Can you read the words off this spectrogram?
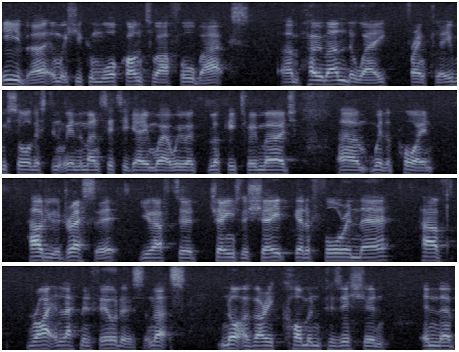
either in which you can walk onto our fullbacks, um, home and away, frankly. We saw this, didn't we, in the Man City game where we were lucky to emerge um, with a point. How do you address it? You have to change the shape, get a four in there, have right and left midfielders, and that's not a very common position in the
